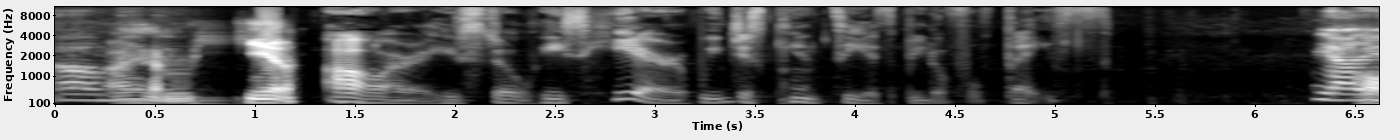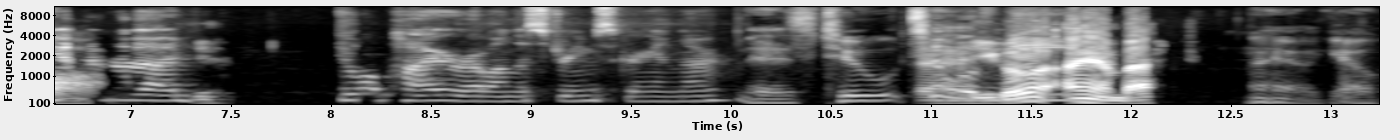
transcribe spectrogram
Oh, I am here. Oh, all right. He's still he's here. We just can't see his beautiful face. Yeah, they Oh. have uh, Yeah. dual pyro on the stream screen there. There's two. two There of you go. me. I am back. There we go.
